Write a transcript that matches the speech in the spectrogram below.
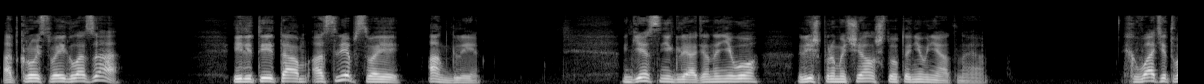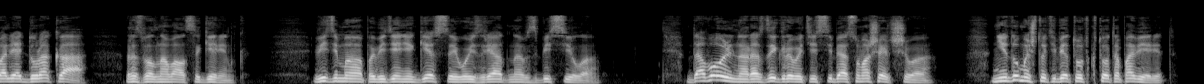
открой свои глаза. Или ты там ослеп своей Англии? Гес, не глядя на него, — лишь промычал что-то невнятное. «Хватит валять дурака!» — разволновался Геринг. Видимо, поведение Гесса его изрядно взбесило. «Довольно разыгрывать из себя сумасшедшего! Не думай, что тебе тут кто-то поверит!»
